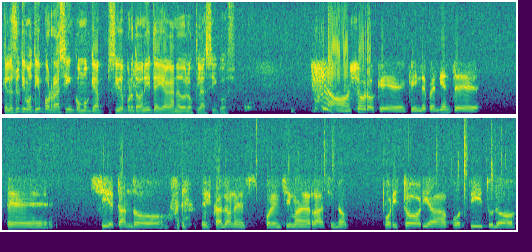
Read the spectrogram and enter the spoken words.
Que en los últimos tiempos Racing como que ha sido protagonista y ha ganado los clásicos. No, yo creo que, que Independiente eh, sigue estando escalones por encima de Racing, ¿no? Por historia, por títulos,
